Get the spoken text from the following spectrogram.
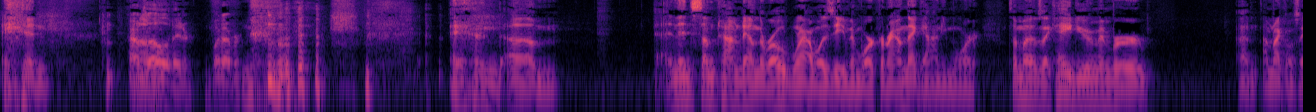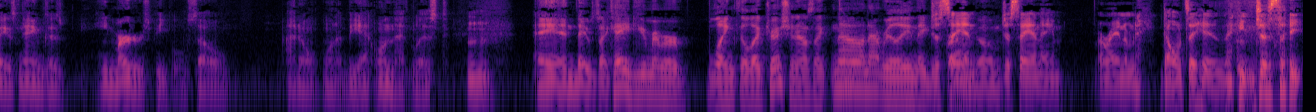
And How's Um, the elevator? Whatever. and um and then sometime down the road when I wasn't even working around that guy anymore, somebody was like, "Hey, do you remember?" I'm not going to say his name because he murders people, so I don't want to be on that list. Mm-hmm. And they was like, "Hey, do you remember blank the electrician?" I was like, "No, not really." And they just say an, just say a name, a random name. Don't say his name. Just say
